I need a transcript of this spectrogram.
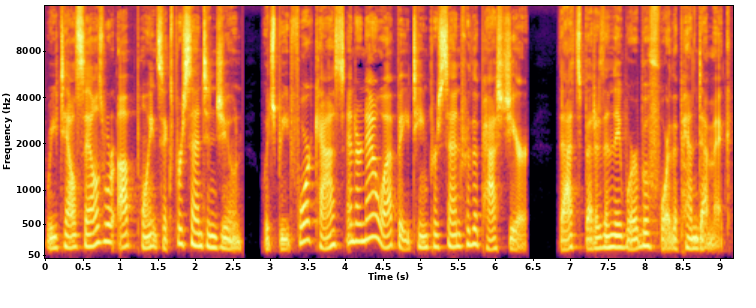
Retail sales were up 0.6% in June, which beat forecasts and are now up 18% for the past year. That's better than they were before the pandemic.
